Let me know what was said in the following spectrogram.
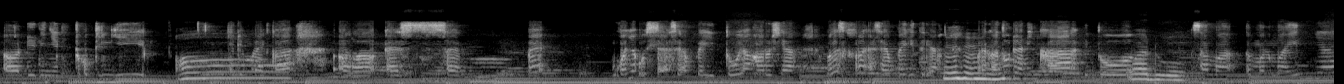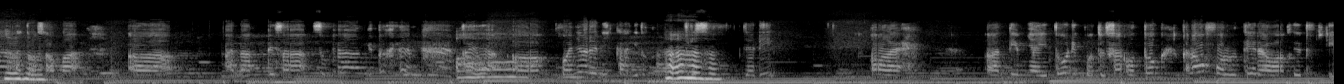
uh, dirinya itu cukup tinggi Oh. jadi mereka uh, SMP pokoknya usia SMP itu yang harusnya bahkan sekarang SMP gitu ya Mhm. mereka tuh udah nikah gitu Waduh. sama teman mainnya Mhm. atau sama uh, anak desa seberang gitu kan. Kayak uh, pokoknya udah nikah gitu kan. Terus jadi oleh uh, timnya itu diputuskan untuk karena aku volunteer ya waktu itu jadi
